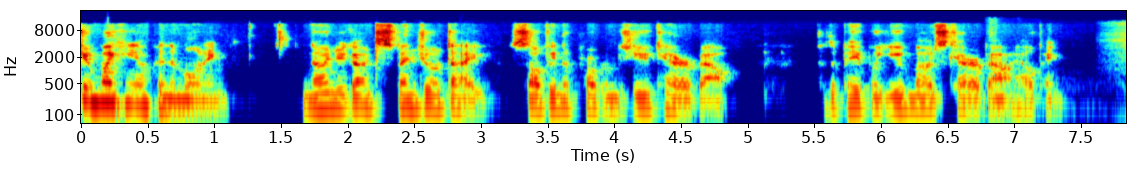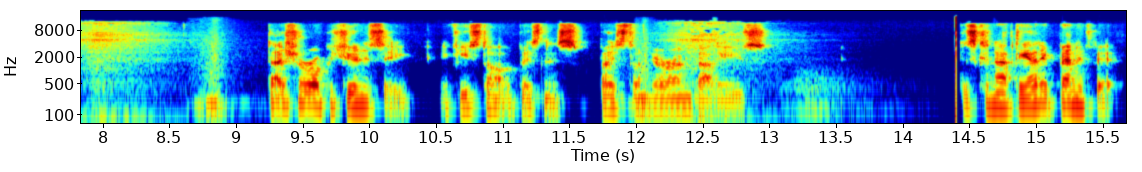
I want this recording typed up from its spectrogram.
Imagine waking up in the morning knowing you're going to spend your day solving the problems you care about for the people you most care about helping. That's your opportunity if you start a business based on your own values. This can have the added benefit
